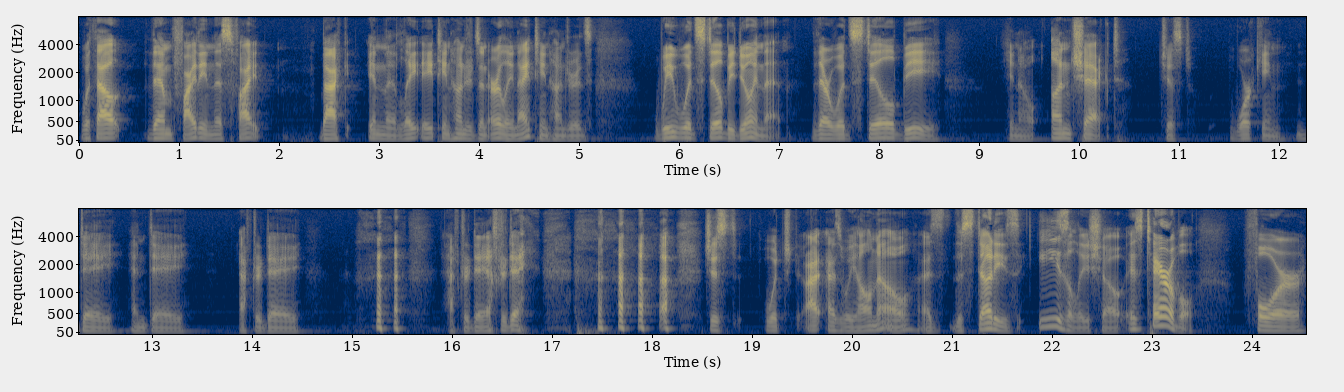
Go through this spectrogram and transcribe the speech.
without them fighting this fight back in the late 1800s and early 1900s, we would still be doing that. There would still be, you know, unchecked, just working day and day after day after day after day. Just which, as we all know, as the studies easily show, is terrible for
